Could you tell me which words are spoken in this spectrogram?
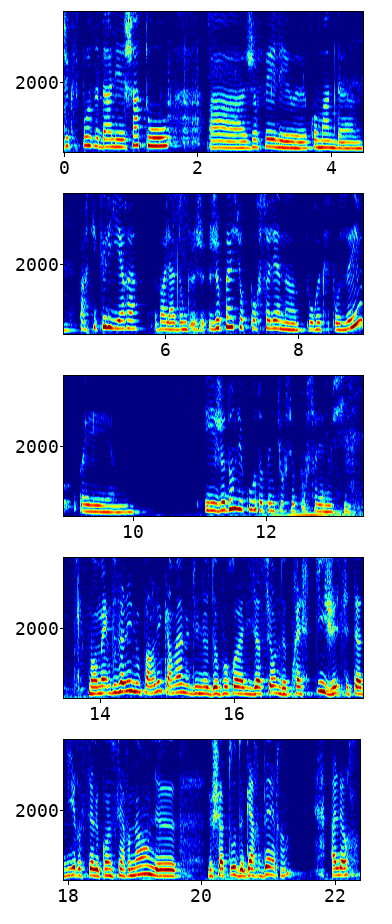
j'expose dans les châteaux, euh, je fais les euh, commandes particulières. Voilà, donc je, peins sur porcelaine pour exposer et, et je donne les cours de peinture sur porcelaine aussi. Bon, mais vous allez nous parler quand même d'une de vos réalisations de prestige, c'est-à-dire celle concernant le, le château de Gardère. Hein. Alors,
